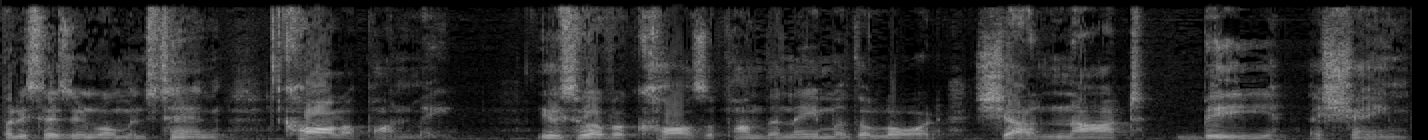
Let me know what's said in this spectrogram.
but he says in Romans 10, Call upon me. Whosoever calls upon the name of the Lord shall not be ashamed.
